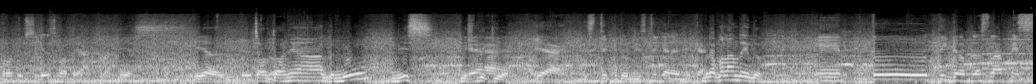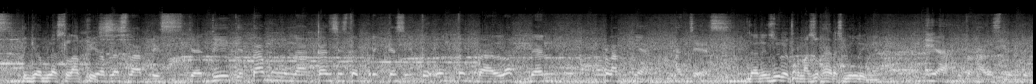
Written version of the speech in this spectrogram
produksinya seperti apa Yes. Iya, contohnya gedung dis distik ya. Iya, distik gedung distik ada di Berapa lantai itu? Itu 13 lapis. 13 lapis. 13 lapis. Jadi kita menggunakan sistem precast itu untuk balok dan platnya HCS. Dan itu sudah termasuk Harris Building ya. Iya, itu harus building.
